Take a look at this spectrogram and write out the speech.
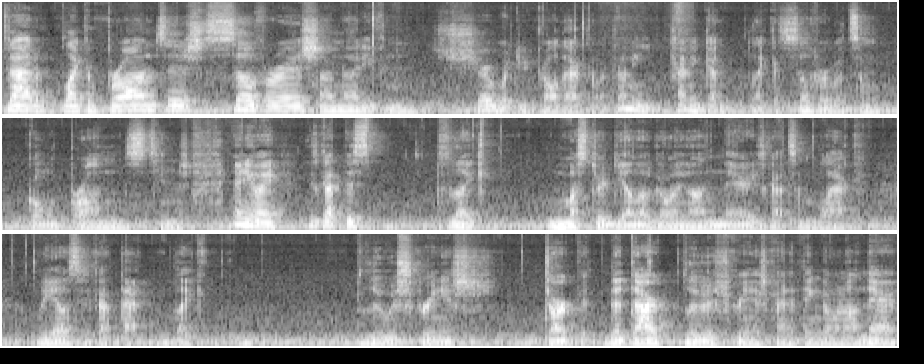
That like a bronzish, silverish. I'm not even sure what you'd call that color. Kind of, kind of got like a silver with some gold bronze tinge. Anyway, he's got this like mustard yellow going on there. He's got some black wheels. He's got that like bluish greenish, dark the dark bluish greenish kind of thing going on there,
